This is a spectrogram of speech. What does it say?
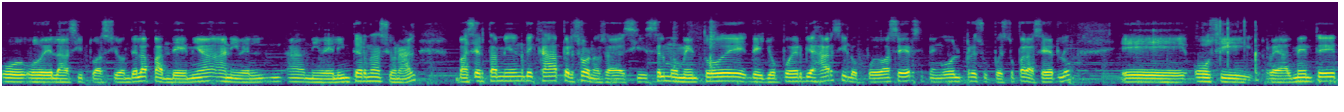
o, de la situación de la pandemia a nivel, a nivel internacional. Va a ser también de cada persona. O sea, si es el momento de, de yo poder viajar, si lo puedo hacer, si tengo el presupuesto para hacerlo eh, o si realmente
